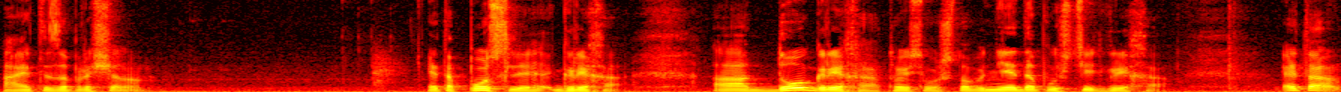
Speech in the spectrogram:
А это запрещено. Это после греха. А до греха, то есть вот, чтобы не допустить греха, это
